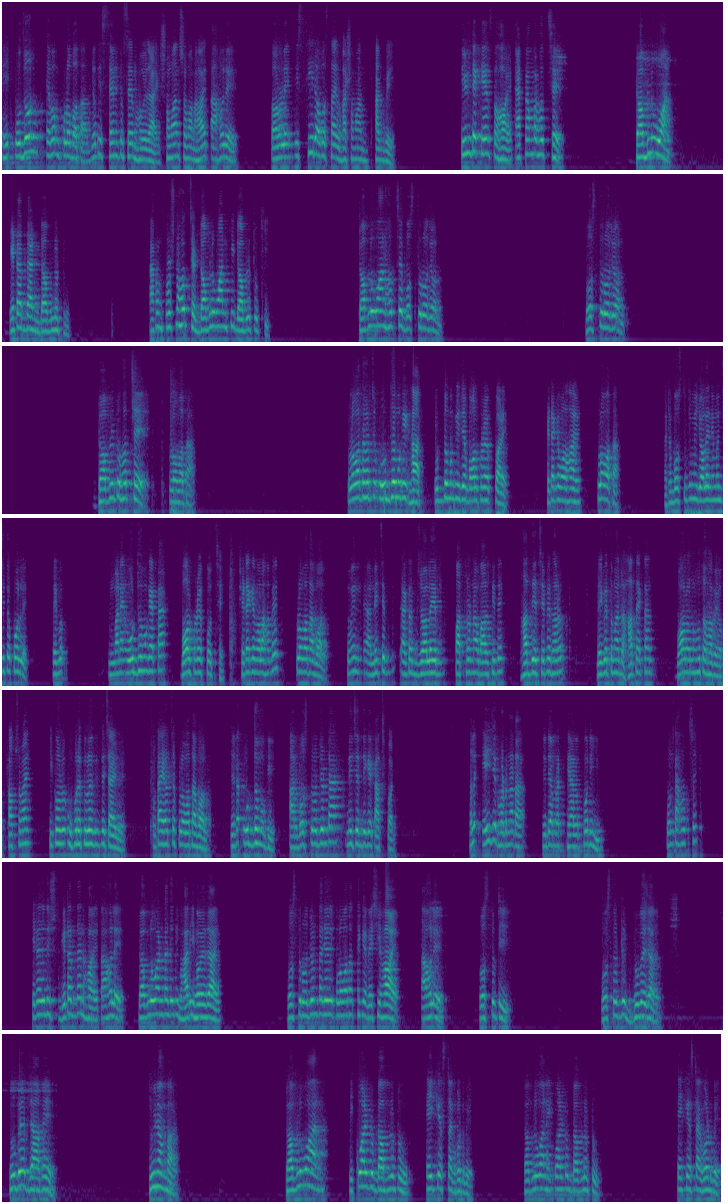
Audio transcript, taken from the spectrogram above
এই ওজন এবং প্লবতা যদি সেম টু সেম হয়ে যায়, সমান সমান হয়, তাহলে তরলে স্থির অবস্থায় ভাসমান থাকবে। তিনটে কেস হয়। এক নম্বর হচ্ছে W one greater than W two এখন প্রশ্ন হচ্ছে ডব্লিউ ওয়ান কি ডব্লিউ টু কি? ডব্লিউ ওয়ান হচ্ছে বস্তুর ওজন। বস্তুর ওজন। ডব্লিউ টু হচ্ছে প্লবতা প্লবতা হচ্ছে ঊর্ধ্বমুখী ঘাত। ঊর্ধ্বমুখী যে বল প্রয়োগ করে। সেটাকে বলা হয় প্লবতা একটা বস্তু তুমি জলে নিমজ্জিত করলে, দেখব মানে ঊর্ধ্বমুখী একটা বল প্রয়োগ করছে, সেটাকে বলা হবে প্লবতা বল। তুমি নিচে একটা জলের পাত্র নাও বালতিতে, হাত দিয়ে চেপে ধরো, দেখবে তোমার হাতে একটা বল অনুভূত হবে। সবসময় কি করবে? উপরে তুলে দিতে চাইবে। ওটাই হচ্ছে প্লবতা বল, যেটা ঊর্ধ্বমুখী, আর বস্তুর ওজনটা নিচের দিকে কাজ করে। তাহলে এই যে ঘটনাটা যদি আমরা খেয়াল করি, কোনটা হচ্ছে? এটা যদি গ্রেটার দেন হয়, তাহলে ডব্লিউ ওয়ানটা যদি ভারী হয়ে যায়, বস্তুর ওজনটা যদি প্লবতার থেকে বেশি হয়, তাহলে বস্তুটি বস্তুটি ডুবে যাবে। ডুবে যাবে। দুই number W one equal to W two এই কেসটা ঘটবে। W one equal to W two এই কেসটা ঘটবে।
